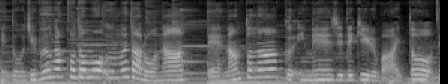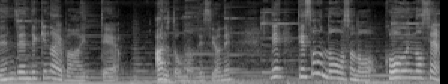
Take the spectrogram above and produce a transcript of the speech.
えっと、自分が子供を産むだろうなってなんとなくイメージできる場合と全然できない場合ってあると思うんですよね。で手相のその幸運の線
